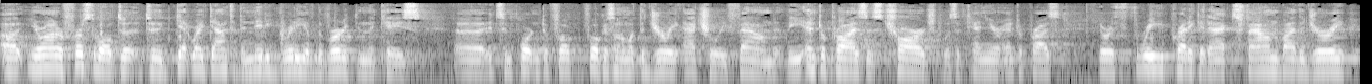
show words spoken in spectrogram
Uh, Your Honor, first of all, to, to, get right down to the nitty gritty of the verdict in the case, uh, it's important to fo- focus on what the jury actually found. The enterprise as charged was a 10 year enterprise. There were three predicate acts found by the jury,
